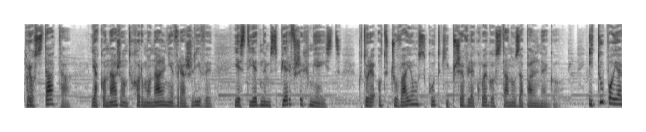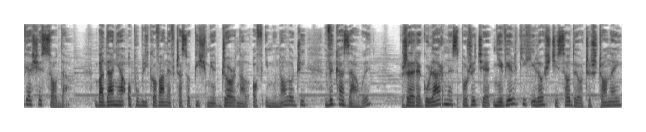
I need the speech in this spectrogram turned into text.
Prostata, jako narząd hormonalnie wrażliwy, jest jednym z pierwszych miejsc, które odczuwają skutki przewlekłego stanu zapalnego. I tu pojawia się soda, badania opublikowane w czasopiśmie Journal of Immunology wykazały, że regularne spożycie niewielkich ilości sody oczyszczonej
